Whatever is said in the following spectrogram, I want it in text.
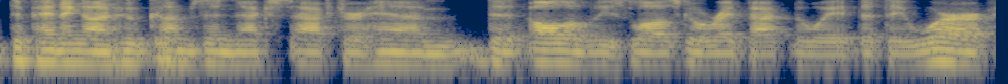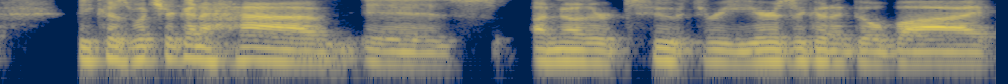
depending on who comes in next after him, that all of these laws go right back the way that they were. Because what you're going to have is another two, three years are going to go by.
